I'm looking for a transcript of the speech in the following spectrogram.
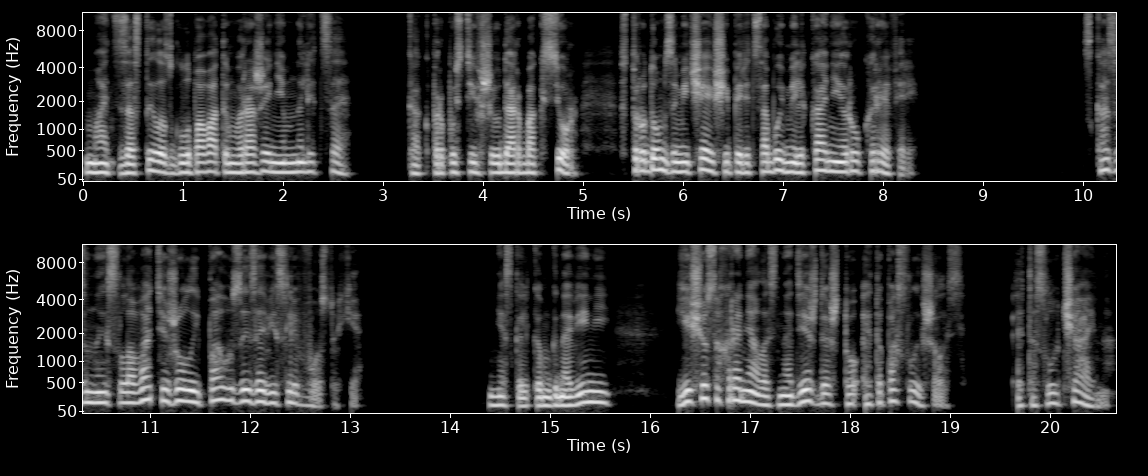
Мать застыла с глуповатым выражением на лице, как пропустивший удар боксер, с трудом замечающий перед собой мелькание рук рефери. Сказанные слова тяжелой паузой зависли в воздухе. Несколько мгновений еще сохранялась надежда, что это послышалось. Это случайно.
